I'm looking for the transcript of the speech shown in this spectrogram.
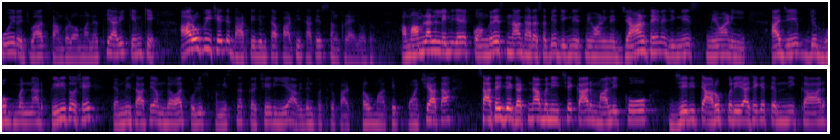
કોઈ રજૂઆત સાંભળવામાં નથી આવી, કેમ કે આરોપી છે તે ભારતીય જનતા પાર્ટી સાથે સંકળાયેલો હતો. આ મામલાને લઈને જ્યારે કોંગ્રેસના ધારાસભ્ય જિજ્ઞેશ મેવાણીને જાણ થઈને જિજ્ઞેશ મેવાણી આજે જે ભોગ બનનાર પીડિતો છે, તેમની સાથે અમદાવાદ પોલીસ કમિશનર કચેરીએ આવેદનપત્ર પાઠવવા માટે પહોંચ્યા હતા. સાથે જે ઘટના બની છે, કાર માલિકો જે રીતે આરોપ કરી રહ્યા છે કે તેમની કાર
